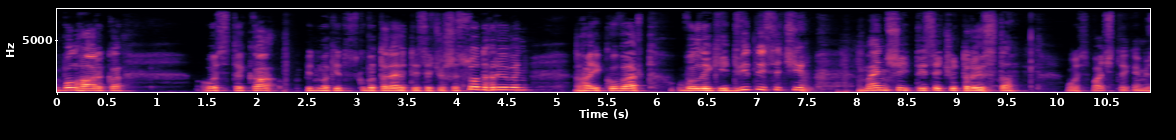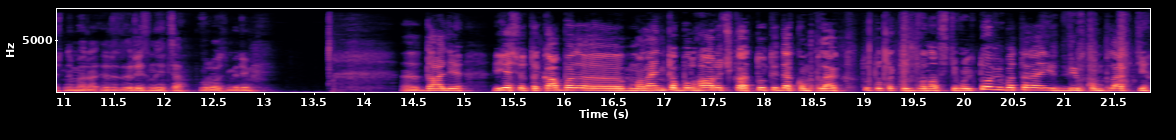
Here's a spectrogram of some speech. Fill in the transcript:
Болгарка. Ось така під макітовську батарею 1600 гривень. Гайковерт великий 2000, менший 1300. Ось, бачите, яка між ними різниця в розмірі. Е, Далі є така е, маленька болгарочка. Тут іде комплект. Тут отакі 12-вольтові батареї, дві в комплекті.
